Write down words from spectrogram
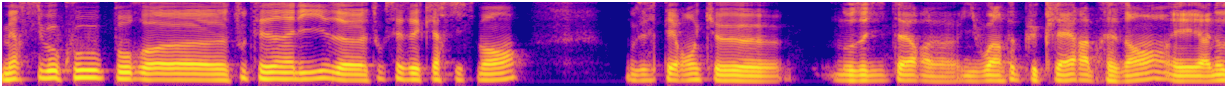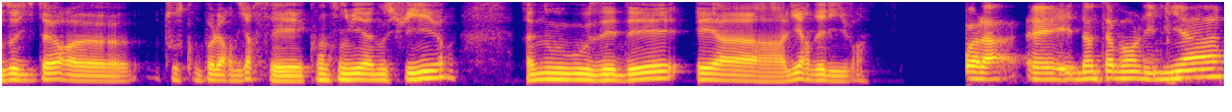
Merci beaucoup pour euh, toutes ces analyses, euh, tous ces éclaircissements. Nous espérons que nos auditeurs euh, y voient un peu plus clair à présent. Et à nos auditeurs, tout ce qu'on peut leur dire, c'est continuer à nous suivre, à nous aider et à lire des livres. Voilà, et notamment les miens.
